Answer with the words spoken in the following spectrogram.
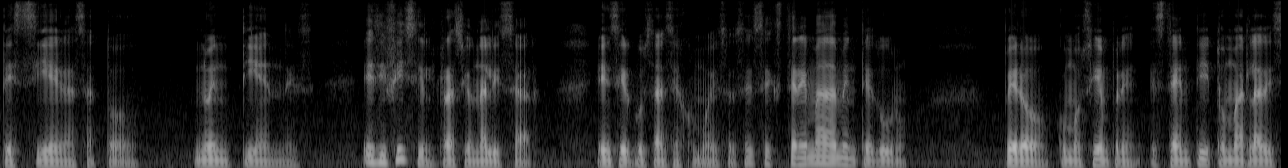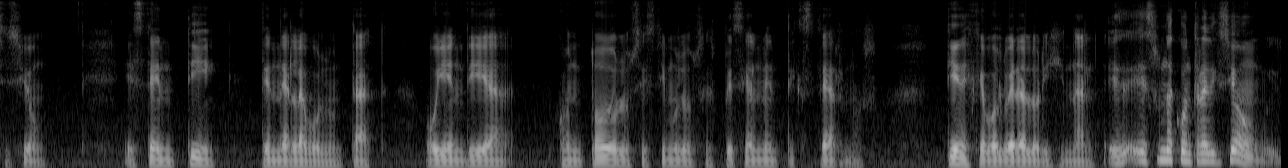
Te ciegas a todo. No entiendes. Es difícil racionalizar en circunstancias como esas. Es extremadamente duro. Pero, como siempre, está en ti tomar la decisión. Está en ti tener la voluntad. Hoy en día con todos los estímulos especialmente externos. Tienes que volver al original. Es, una contradicción,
